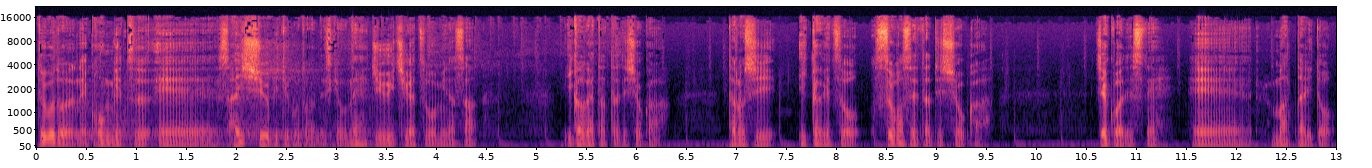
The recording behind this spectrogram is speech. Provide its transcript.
ということでね、今月、えー最終日ということなんですけどね、11月も皆さん、いかがだったでしょうか？楽しい1ヶ月を過ごせたでしょうか？ジャックはですね、えーまったりと、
